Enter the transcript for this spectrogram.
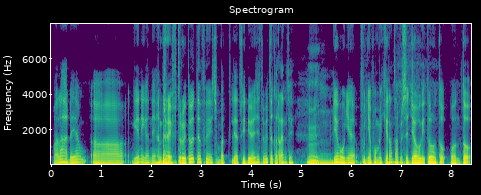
malah ada yang eh, gini kan yang drive thru itu tuh sempat lihat videonya sih tapi itu keren sih Hmm. Hmm. dia punya punya pemikiran sampai sejauh itu untuk untuk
